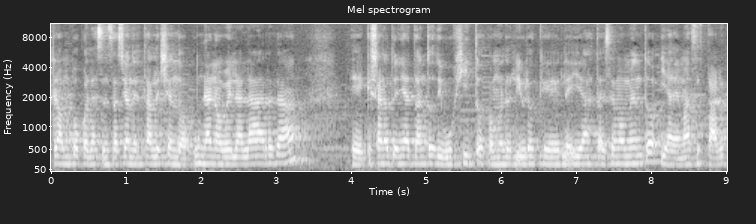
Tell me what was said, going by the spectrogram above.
era un poco la sensación de estar leyendo una novela larga, eh, que ya no tenía tantos dibujitos como los libros que leía hasta ese momento, y además estar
